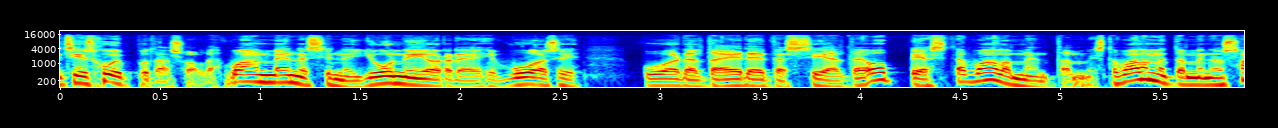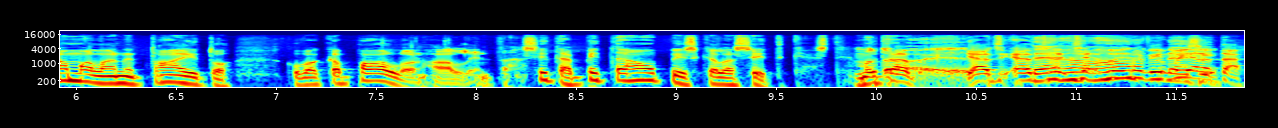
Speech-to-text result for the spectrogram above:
siis huipputasolle, vaan mennä sinne junioreihin vuosi vuodelta edetä sieltä ja oppia sitä valmentamista. Valmentaminen on samanlainen taito kuin vaikka pallonhallinta. Sitä pitää opiskella sitkeästi. Mutta, ja, ja, tämähän se, on se, harvinaisi- vielä,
